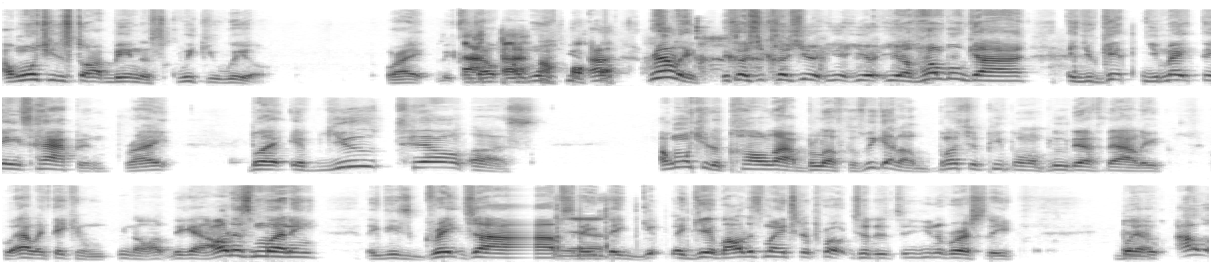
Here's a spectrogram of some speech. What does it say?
I want you to start being the squeaky wheel right? Because I, I want you, I, really because because you're, you're you're a humble guy and you get you make things happen, right? But if you tell us, I want you to call out bluff because we got a bunch of people on Blue Death Valley who act like they can, you know, they got all this money, like these great jobs, yeah. they, they, give, they give all this money to the pro to the, to the university. But yeah. I,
